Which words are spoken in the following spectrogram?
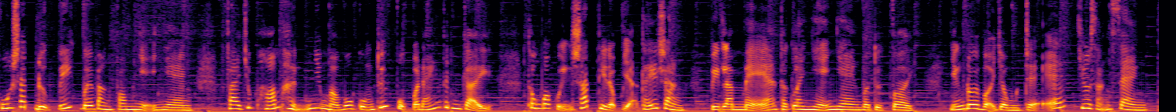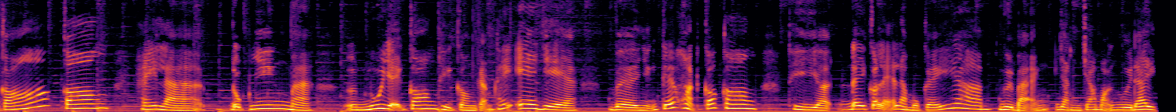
Cuốn sách được viết với văn phong nhẹ nhàng, pha chút hóm hỉnh nhưng mà vô cùng thuyết phục và đáng tin cậy. Thông qua quyển sách thì độc giả thấy rằng việc làm mẹ thật là nhẹ nhàng và tuyệt vời. Những đôi vợ chồng trẻ chưa sẵn sàng có con hay là đột nhiên mà ừ, nuôi dạy con thì còn cảm thấy e dè về những kế hoạch có con thì à, đây có lẽ là một cái à, người bạn dành cho mọi người đây.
